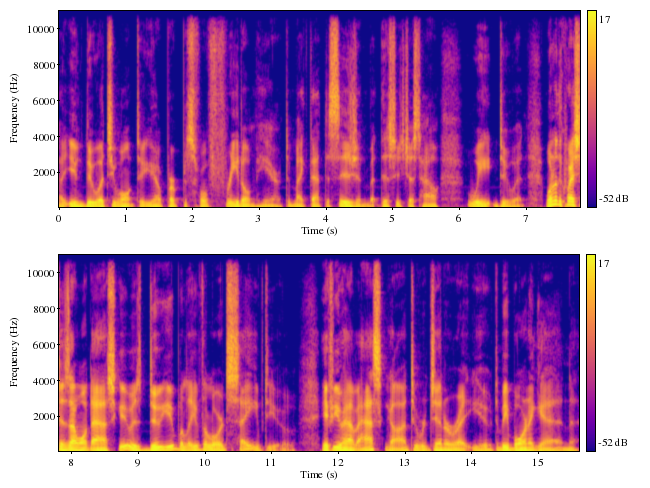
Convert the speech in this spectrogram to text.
Uh, you can do what you want to. You have purposeful freedom here to make that decision, but this is just how we do it. One of the questions I want to ask you is Do you believe the Lord saved you? If you have asked God to regenerate you, to be born again,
